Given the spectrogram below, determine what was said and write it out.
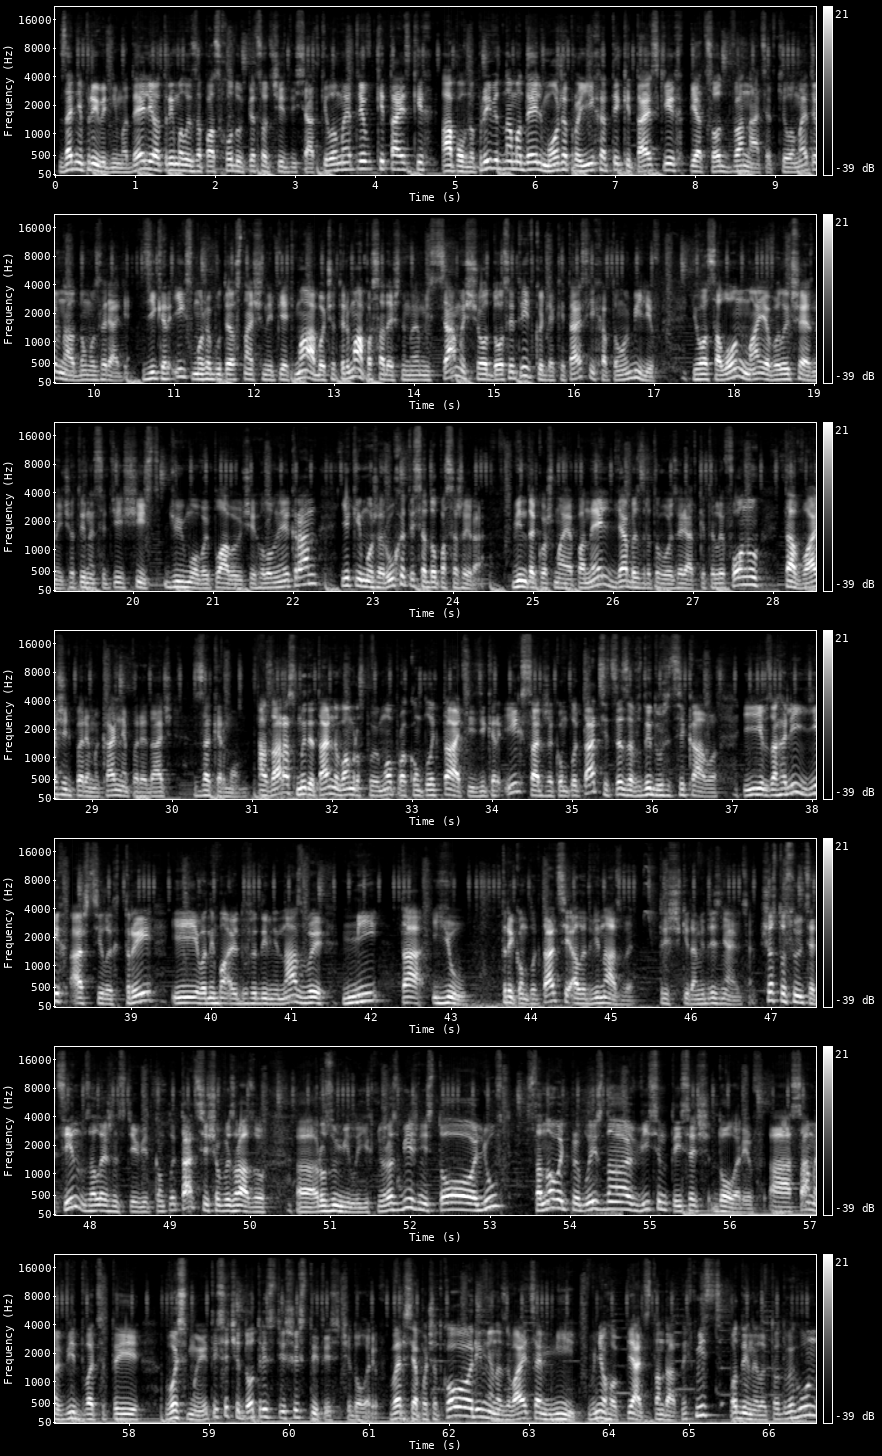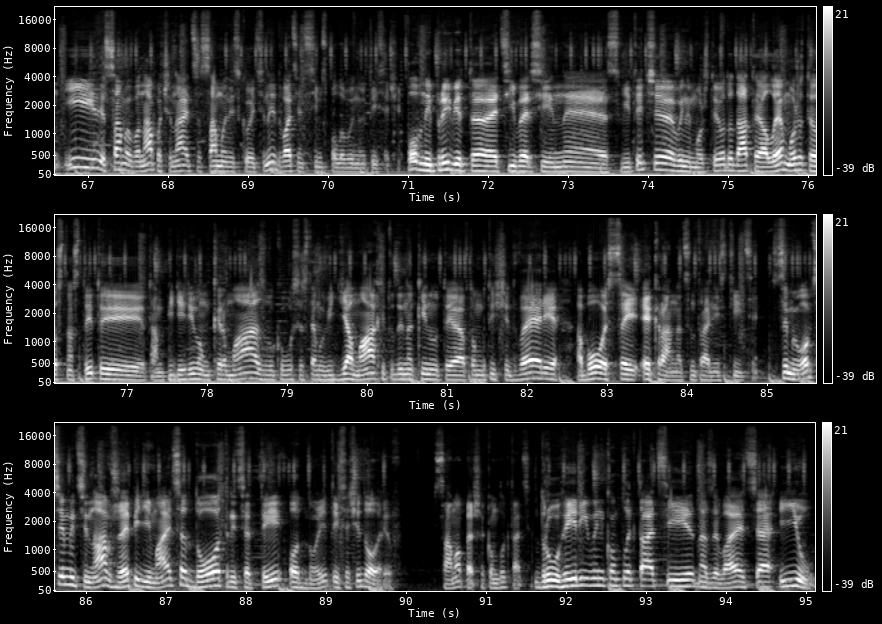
Задньопривідні моделі отримали запас ходу в 560 км китайських, а повнопривідна модель може проїхати китайських 512 км на одному заряді. Zikr X може бути оснащений 5 або 4 посадочними місцями, що досить рідко для китайських автомобілів. Його салон має величезний 14,6 дюймовий плаваючий головний екран, який може рухатися до пасажира. Він також має панель для бездротової зарядки телефону та важіль перемикання передач за кермом. А зараз ми детально вам розповімо про комплектації Zikr X, адже комплектації це завжди дуже цікаво. І взагалі їх аж цілих три, і вони мають дуже дивні назви Mi та U. Три комплектації, але дві назви трішечки там відрізняються. Що стосується цін, в залежності від комплектації, щоб ви зразу е, розуміли їхню розбіжність, то люфт становить приблизно 8 тисяч доларів, а саме від 28 тисяч до 36 тисяч доларів. Версія початкового рівня називається Mi. В нього 5 стандартних місць, один електродвигун, і саме вона починається з самої низької ціни 27,5 тисячі. Повний привід е, цій версії не світить, е, ви не можете його додати, але можете оснастити там підігрівом керма, звукову систему від Yamaha туди накинути, автоматичні двері або ось цей екран на центральній стійці. З цими опціями ціна вже підіймається до 31 тисячі доларів. Сама перша комплектація. Другий рівень комплектації називається U.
